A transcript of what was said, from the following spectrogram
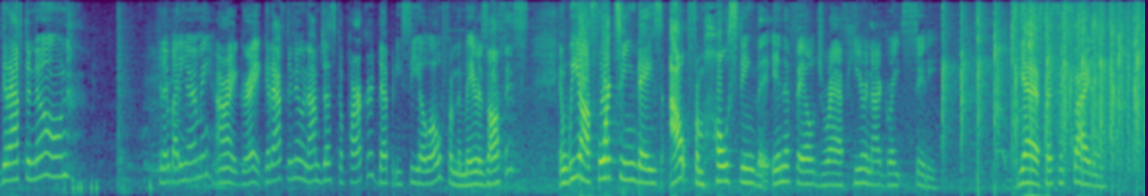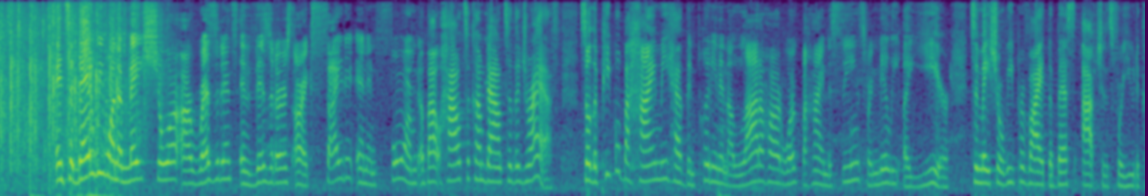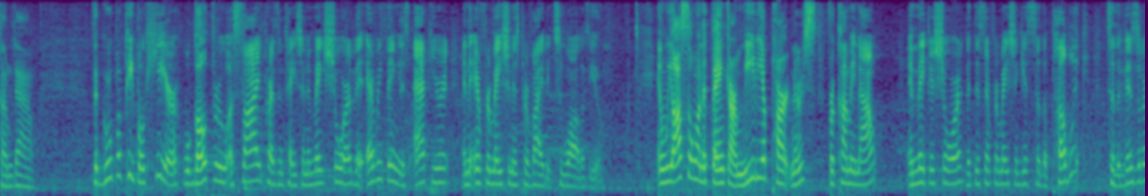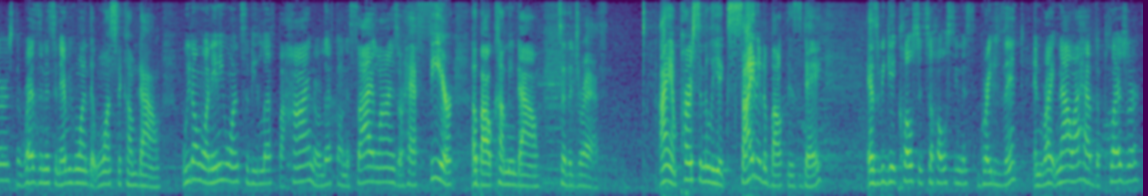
Good afternoon. Can everybody hear me? All right, great. Good afternoon. I'm Jessica Parker, Deputy COO from the Mayor's Office. And we are 14 days out from hosting the NFL draft here in our great city. Yes, that's exciting. And today we want to make sure our residents and visitors are excited and informed about how to come down to the draft. So the people behind me have been putting in a lot of hard work behind the scenes for nearly a year to make sure we provide the best options for you to come down. The group of people here will go through a slide presentation and make sure that everything is accurate and the information is provided to all of you. And we also want to thank our media partners for coming out and making sure that this information gets to the public, to the visitors, the residents, and everyone that wants to come down. We don't want anyone to be left behind or left on the sidelines or have fear about coming down to the draft. I am personally excited about this day as we get closer to hosting this great event. And right now, I have the pleasure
